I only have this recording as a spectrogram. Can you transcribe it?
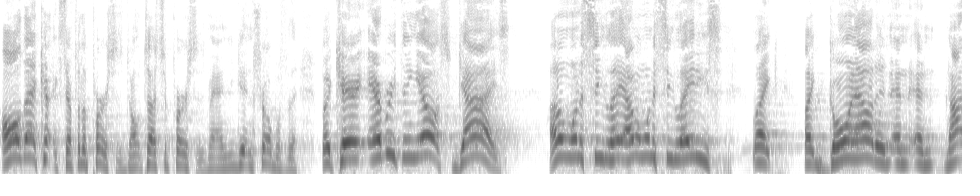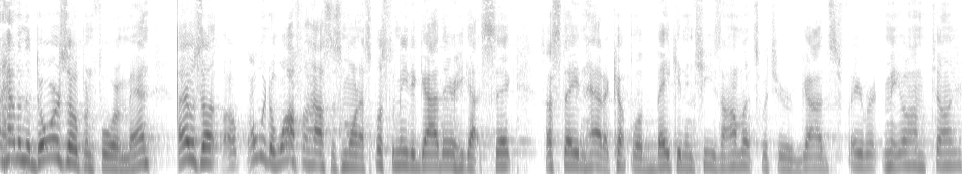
All that, except for the purses. Don't touch the purses, man. You get in trouble for that. But carry everything else, guys. I don't want to see. I don't want to see ladies like like going out and, and, and not having the doors open for them, man. I was a, I went to Waffle House this morning. I was supposed to meet a guy there. He got sick, so I stayed and had a couple of bacon and cheese omelets, which are God's favorite meal. I'm telling you.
